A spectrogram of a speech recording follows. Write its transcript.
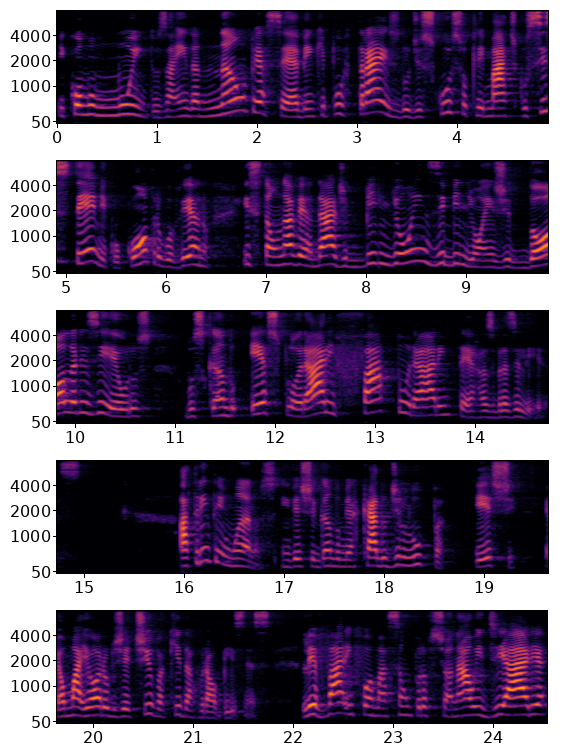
E como muitos ainda não percebem que por trás do discurso climático sistêmico contra o governo estão, na verdade, bilhões e bilhões de dólares e euros buscando explorar e faturar em terras brasileiras. Há 31 anos, investigando o mercado de lupa, este é o maior objetivo aqui da Rural Business. Levar informação profissional e diária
